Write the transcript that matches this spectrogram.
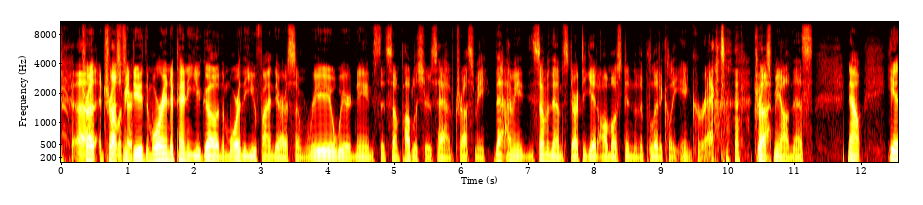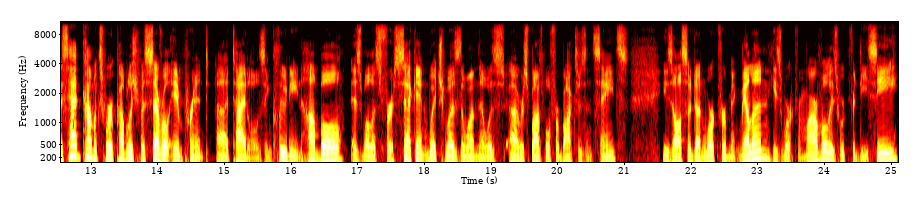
uh, Tru- trust me, dude. The more independent you go, the more that you find there are some real weird names that some publishers have. Trust me. That I mean, some of them start to get almost into the politically incorrect. trust me on this. Now, he has had comics work published with several imprint uh, titles, including Humble, as well as First Second, which was the one that was uh, responsible for Boxers and Saints. He's also done work for Macmillan. He's worked for Marvel. He's worked for DC,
